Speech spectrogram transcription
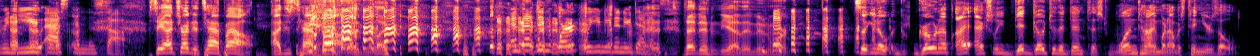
when you ask them to stop. See, I tried to tap out. I just tapped out. and, like- and that didn't work. Well, you need a new dentist. That didn't. Yeah, that didn't work. So you know, g- growing up, I actually did go to the dentist one time when I was ten years old.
